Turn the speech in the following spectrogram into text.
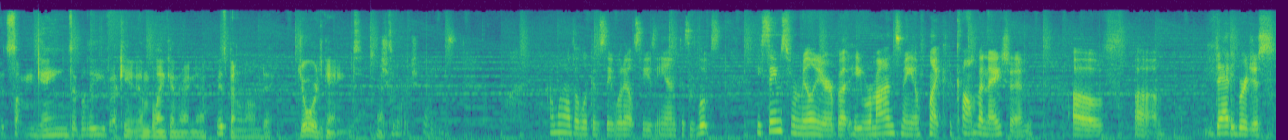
it's something Gaynes, I believe. I can't. I'm blanking right now. It's been a long day. George Gaynes. That's it. George Gaynes. I'm gonna have to look and see what else he's in because he looks, he He seems familiar, but he reminds me of like a combination of uh, Daddy Bridges,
